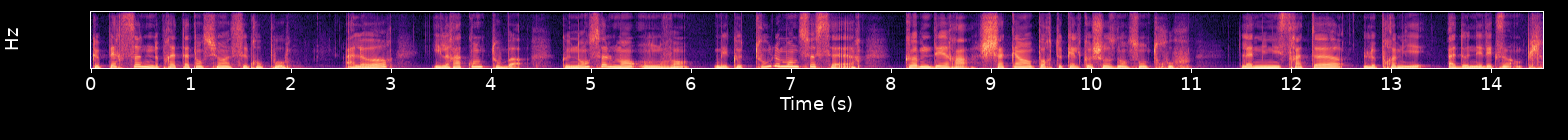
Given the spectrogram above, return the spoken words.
que personne ne prête attention à ses propos. Alors, il raconte tout bas que non seulement on vend, mais que tout le monde se sert. Comme des rats, chacun emporte quelque chose dans son trou. L'administrateur, le premier, a donné l'exemple.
